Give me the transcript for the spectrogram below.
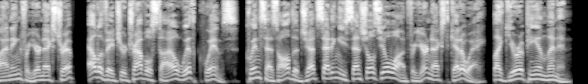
Planning for your next trip? Elevate your travel style with Quince. Quince has all the jet setting essentials you'll want for your next getaway, like European linen,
